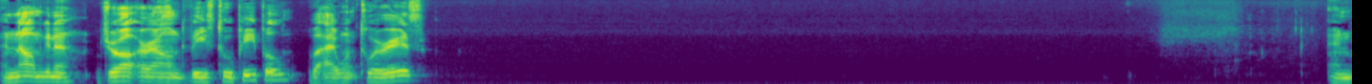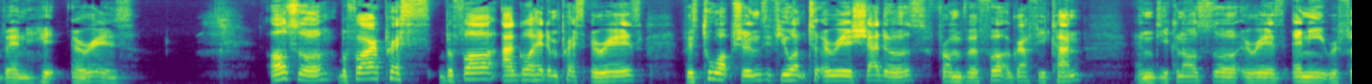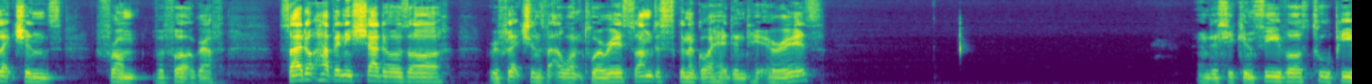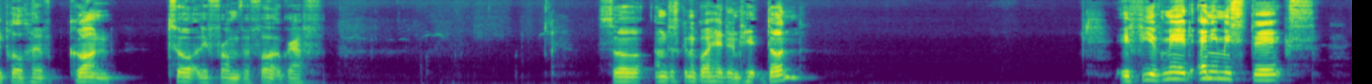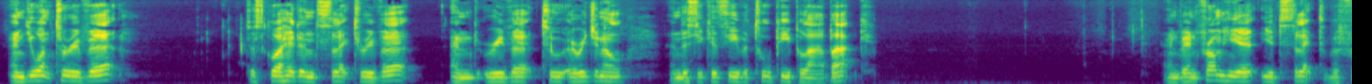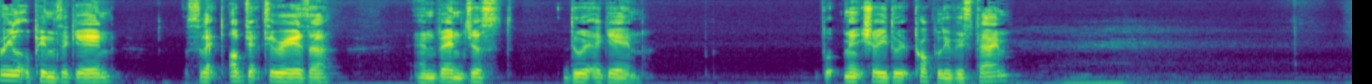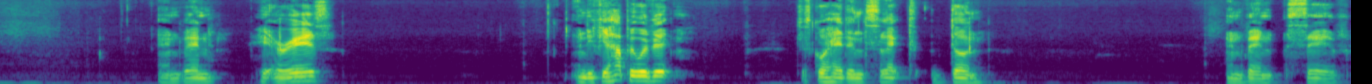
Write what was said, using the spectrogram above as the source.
And now I'm going to draw around these two people that I want to erase. And then hit erase. Also, before I press, before I go ahead and press erase, there's two options. If you want to erase shadows from the photograph, you can. And you can also erase any reflections from the photograph. So I don't have any shadows or reflections that I want to erase. So I'm just going to go ahead and hit erase. And as you can see, those two people have gone totally from the photograph. So I'm just going to go ahead and hit done. If you've made any mistakes and you want to revert, just go ahead and select revert and revert to original. And as you can see, the two people are back. And then from here, you'd select the three little pins again, select object eraser, and then just do it again but make sure you do it properly this time. And then hit erase. And if you're happy with it, just go ahead and select done. And then save.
